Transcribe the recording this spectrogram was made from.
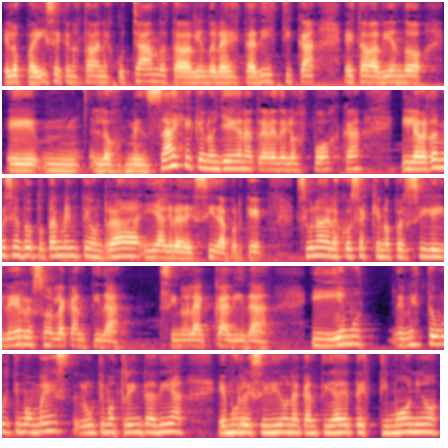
en los países que nos estaban escuchando, estaba viendo las estadísticas, estaba viendo eh, mm, los mensajes que nos llegan a través de los podcasts y la verdad me siento totalmente honrada y agradecida porque si una de las cosas que no persigue IDR son la cantidad, sino la calidad. Y hemos en este último mes, los últimos 30 días, hemos recibido una cantidad de testimonio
